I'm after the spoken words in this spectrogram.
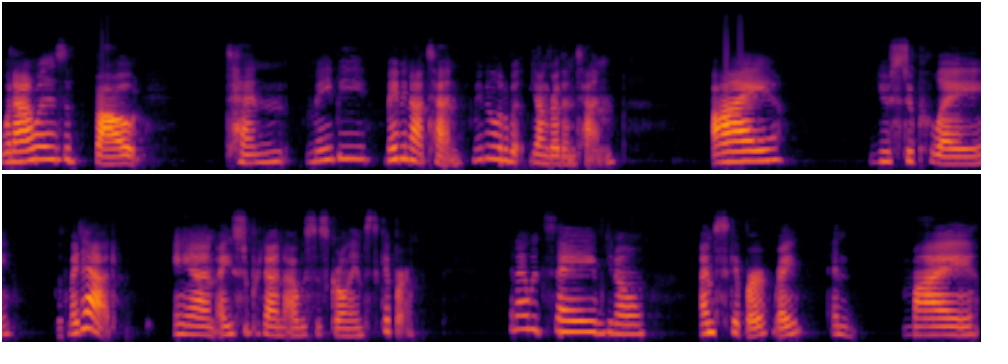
when I was about 10 maybe, maybe not 10, maybe a little bit younger than 10, I used to play with my dad. And I used to pretend I was this girl named Skipper. And I would say, you know, I'm Skipper, right? And my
